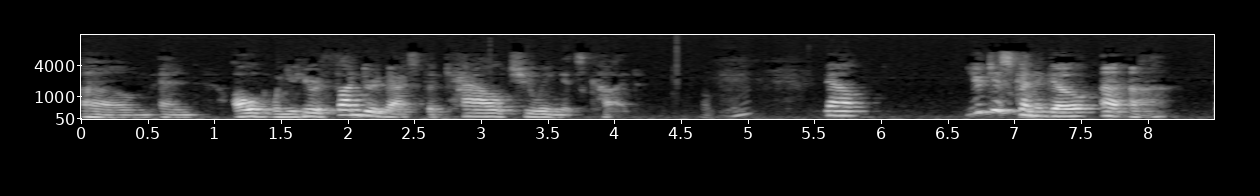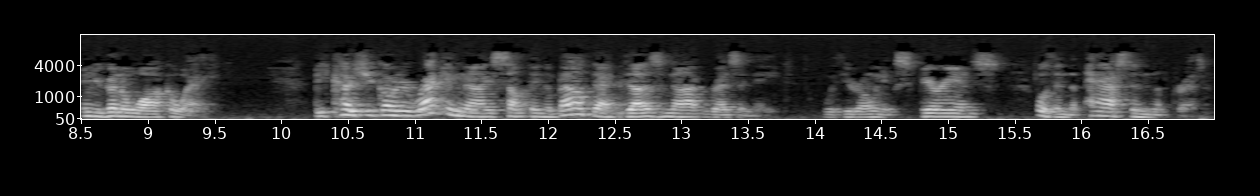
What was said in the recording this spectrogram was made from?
um, and all, when you hear thunder, that's the cow chewing its cud. Okay. Mm-hmm. Now, you're just going to go, uh-uh, and you're going to walk away because you're going to recognize something about that does not resonate with your own experience, both in the past and in the present.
